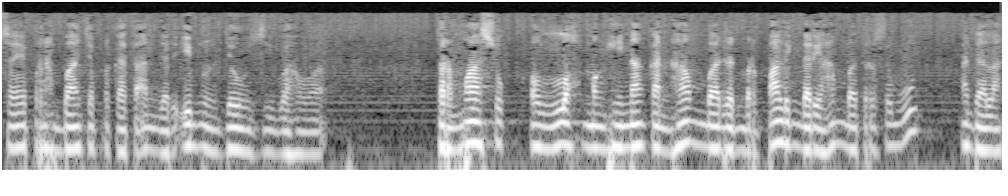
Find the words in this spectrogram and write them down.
Saya pernah baca perkataan dari Ibnu Jauzi bahwa termasuk Allah menghinakan hamba dan berpaling dari hamba tersebut adalah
